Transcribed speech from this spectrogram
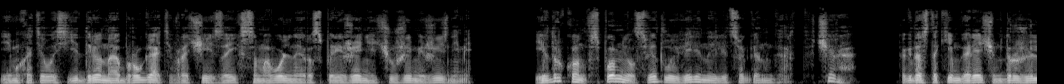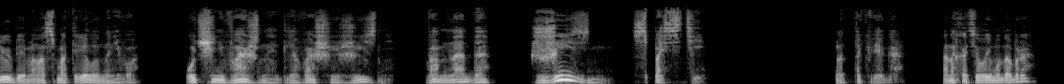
Ему хотелось ядрено обругать врачей за их самовольное распоряжение чужими жизнями. И вдруг он вспомнил светло уверенное лицо Гангард. Вчера, когда с таким горячим дружелюбием она смотрела на него. Очень важное для вашей жизни. Вам надо жизнь спасти. Вот так Вега. Она хотела ему добра?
